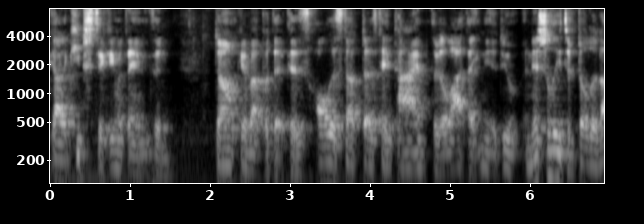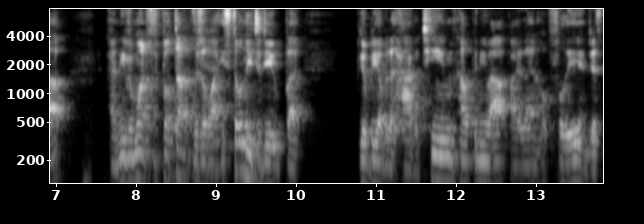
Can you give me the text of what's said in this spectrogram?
got to keep sticking with things and don't give up with it because all this stuff does take time. There's a lot that you need to do initially to build it up. And even once it's built up, there's a lot you still need to do, but you'll be able to have a team helping you out by then, hopefully, and just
